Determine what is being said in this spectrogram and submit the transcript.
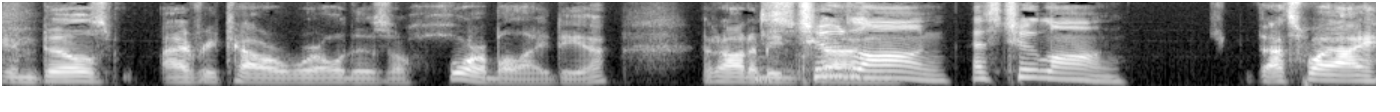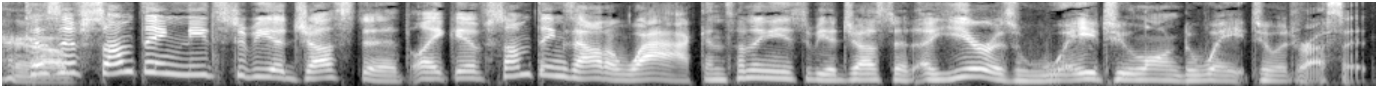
in Bill's ivory tower world is a horrible idea. It ought to be It's too done- long. That's too long. That's why I have. Because if something needs to be adjusted, like if something's out of whack and something needs to be adjusted, a year is way too long to wait to address it.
